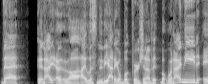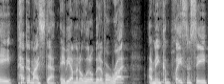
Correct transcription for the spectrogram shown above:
that, and I uh, I listened to the audiobook version of it, but when I need a pep in my step, maybe I'm in a little bit of a rut, I'm in complacency,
